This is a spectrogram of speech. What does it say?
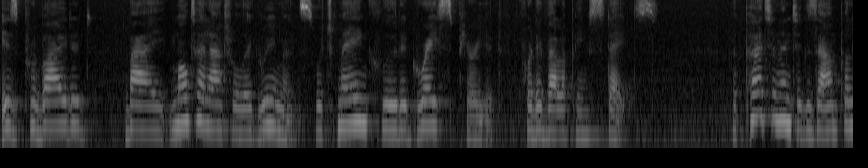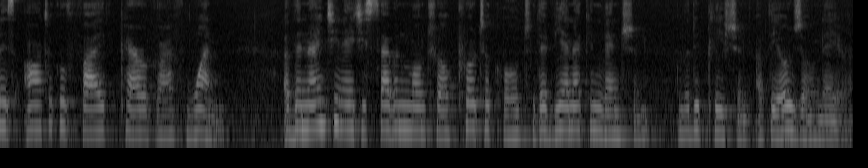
is provided by multilateral agreements, which may include a grace period for developing states. A pertinent example is Article 5, Paragraph 1 of the 1987 Montreal Protocol to the Vienna Convention on the Depletion of the Ozone Layer.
